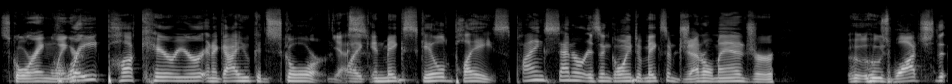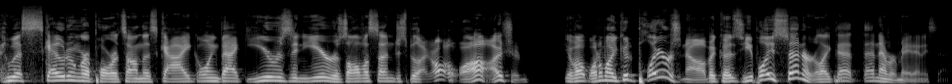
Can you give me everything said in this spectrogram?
scoring winger. great puck carrier and a guy who can score, Yes. like and make skilled plays. Playing center isn't going to make some general manager who, who's watched, the, who has scouting reports on this guy going back years and years. All of a sudden, just be like, oh wow, I should give up one of my good players now because he plays center. Like that, that never made any sense.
